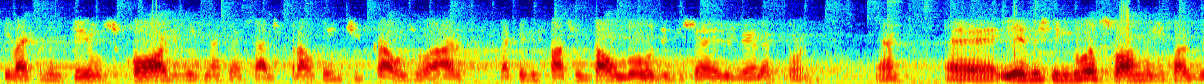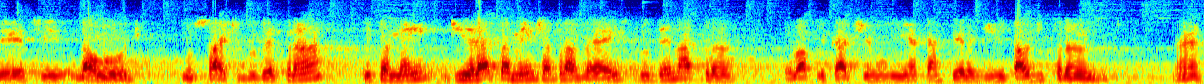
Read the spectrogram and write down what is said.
que vai conter os códigos necessários para autenticar o usuário para que ele faça o download do CRV eletrônico. Né? É, e existem duas formas de fazer esse download, no site do Detran e também diretamente através do Denatran, pelo aplicativo Minha Carteira Digital de Trânsito, né?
